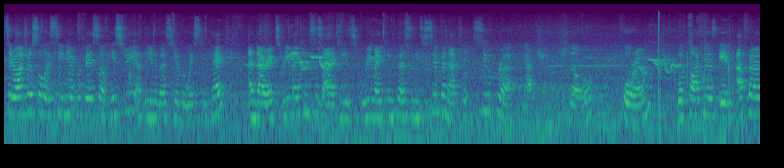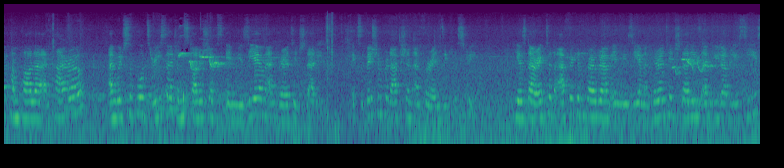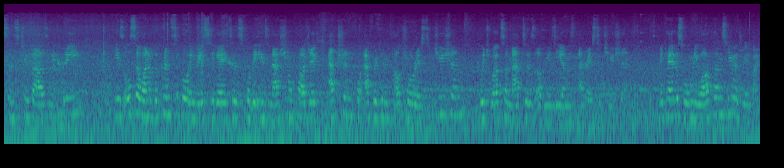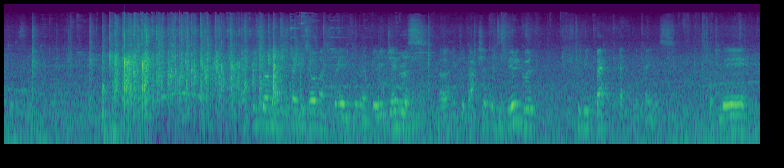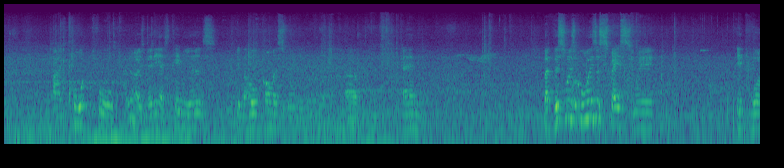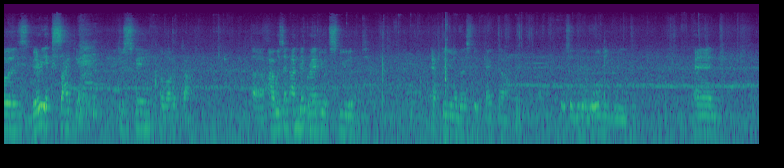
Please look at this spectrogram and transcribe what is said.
Ciraj Rassool is Senior Professor of History at the University of the Western Cape and directs Remaking Societies, Remaking Persons Supernatural, Supranational Forum with partners in Accra, Kampala, and Cairo, and which supports research and scholarships in museum and heritage studies, exhibition production, and forensic history. He has directed the African program in Museum and Heritage Studies at UWC since 2003. He is also one of the principal investigators for the international project Action for African Cultural Restitution, which works on matters of museums and restitution. Michaelis warmly welcomes you as we invite you to speak. Thank you so much. Thank you so much, Jane, for that very generous uh, introduction. It is very good to be back at Michaelis, where I taught for, I don't know, as many as 10 years in the old Commerce building. Um, and but this was always a space where it was very exciting to spend a lot of time. Uh, I was an undergraduate student at the University of Cape Town. Also did a law degree. And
